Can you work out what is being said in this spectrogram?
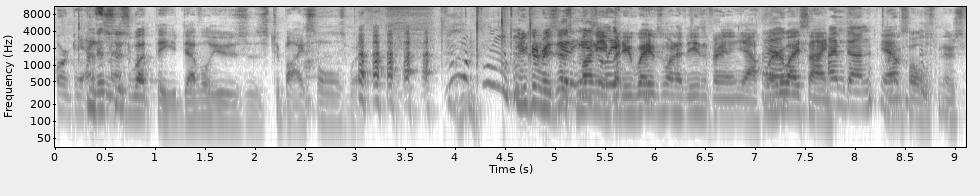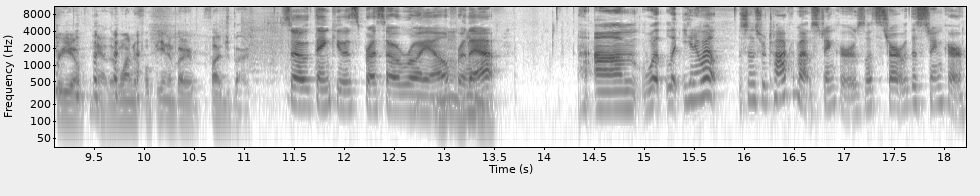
orgasmic. And this is what the devil uses to buy souls with. you can resist money, easily- but he waves one of these in front of you. Yeah, where do I sign? I'm done. Yeah. Souls. There's for you. Yeah, the wonderful peanut butter fudge bars. So thank you, Espresso Royale, Mm-hmm. for that. Um, what you know? What? Since we're talking about stinkers, let's start with the stinker.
